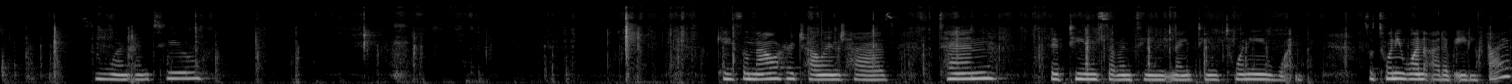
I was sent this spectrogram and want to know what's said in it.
So one and two. Okay, so now her challenge has 10, 15, 17, 19, 21. So 21 out of 85.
